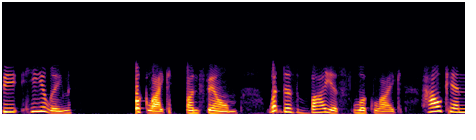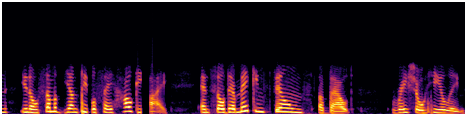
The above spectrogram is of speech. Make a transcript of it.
fe- healing look like on film? What does bias look like? How can you know? Some young people say, "How can I?" And so they're making films about racial healing.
